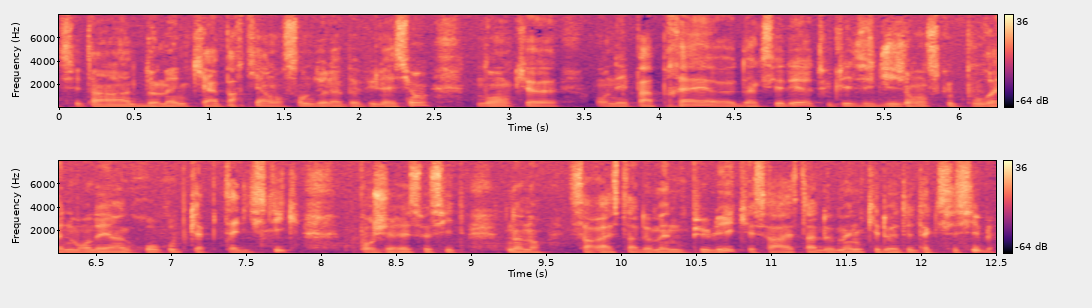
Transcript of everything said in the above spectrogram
C'est un domaine qui appartient à l'ensemble de la population. Donc, euh, on n'est pas prêt d'accéder à toutes les exigences que pourrait demander un gros groupe capitalistique pour gérer ce site. Non, non, ça reste un domaine public et ça reste un domaine qui doit être accessible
